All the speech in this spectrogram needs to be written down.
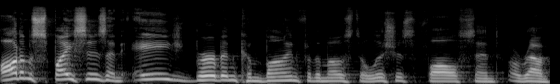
autumn spices and aged bourbon combined for the most delicious fall scent around.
